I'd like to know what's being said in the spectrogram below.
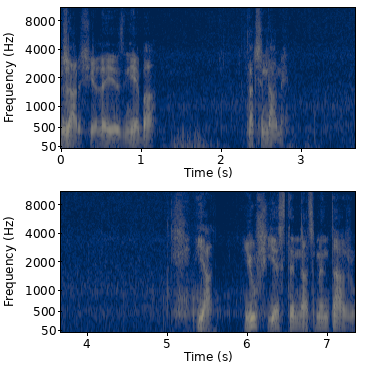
Żar się leje z nieba. Zaczynamy. Ja już jestem na cmentarzu.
